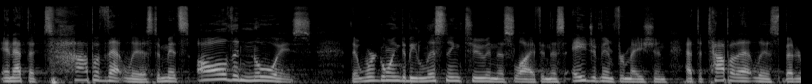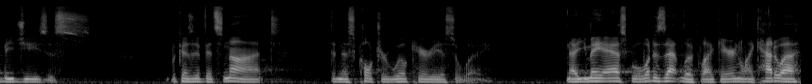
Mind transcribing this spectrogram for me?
And at the top of that list, amidst all the noise that we're going to be listening to in this life, in this age of information, at the top of that list better be Jesus. Because if it's not, then this culture will carry us away. Now, you may ask, well, what does that look like, Aaron? Like, how do I,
